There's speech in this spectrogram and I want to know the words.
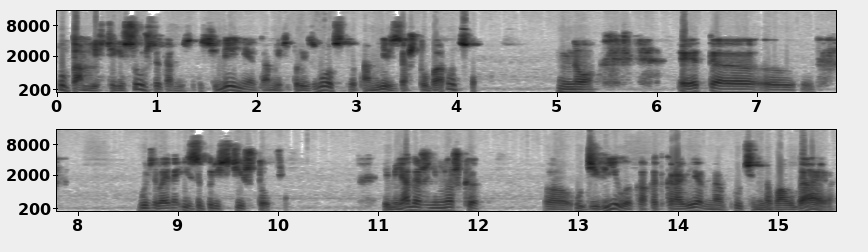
Ну, там есть и ресурсы, там есть население, там есть производство, там есть за что бороться. Но это э, будет война и за престиж. И меня даже немножко э, удивило, как откровенно Путин на Валдае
